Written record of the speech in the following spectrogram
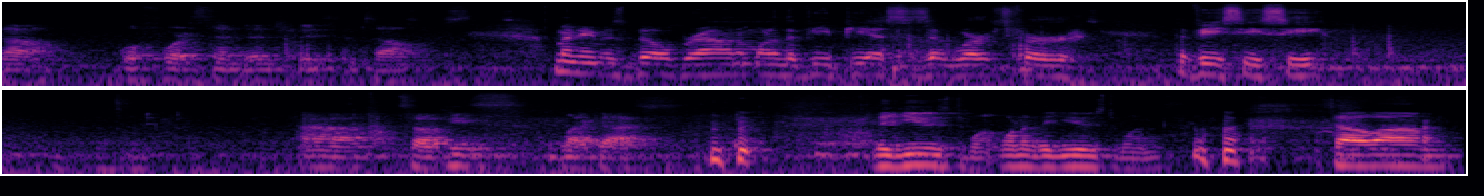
so we'll force him to introduce himself. My name is Bill Brown. I'm one of the VPSs that works for the VCC. Uh, so he's like us, the used one, one of the used ones. So um,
